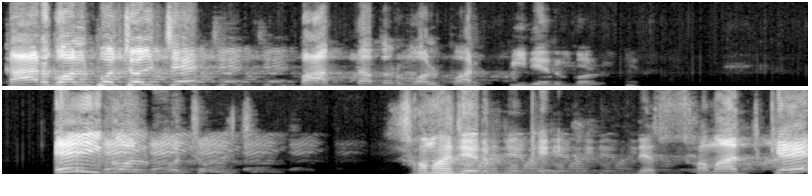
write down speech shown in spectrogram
কার গল্প চলছে? বাপ দাদুর গল্প আর পীরের গল্প। এই গল্প চলছে। সমাজের বুকে। সমাজকে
